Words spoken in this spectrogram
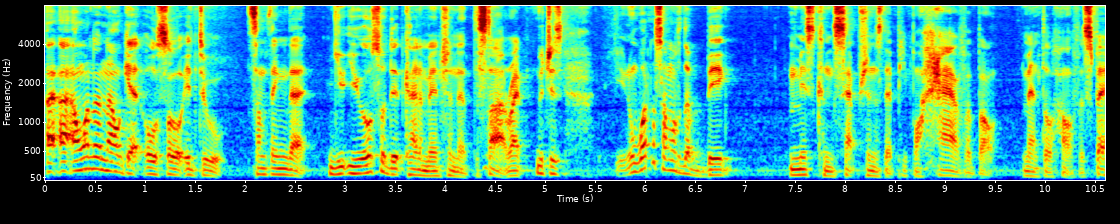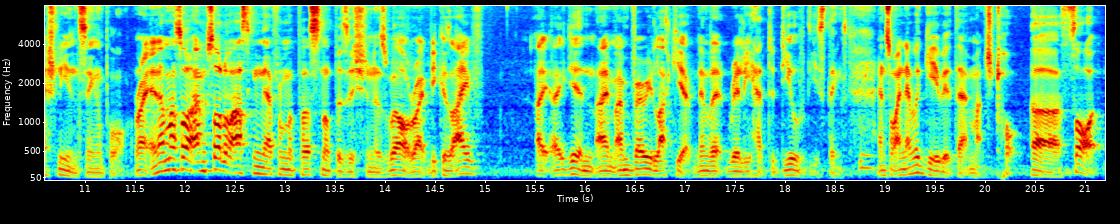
I, I want to now get also into something that you, you also did kind of mention at the start, right? Which is, you know, what are some of the big misconceptions that people have about mental health, especially in Singapore, right? And I'm sort I'm sort of asking that from a personal position as well, right? Because I've I, again, I'm, I'm very lucky. I've never really had to deal with these things. And so I never gave it that much to- uh, thought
